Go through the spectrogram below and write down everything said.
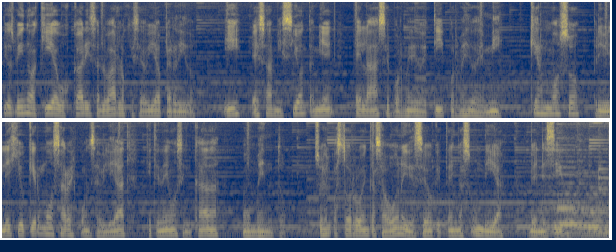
Dios vino aquí a buscar y salvar lo que se había perdido. Y esa misión también Él la hace por medio de ti, por medio de mí. Qué hermoso privilegio, qué hermosa responsabilidad que tenemos en cada momento. Soy el pastor Rubén Casabona y deseo que tengas un día bendecido.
